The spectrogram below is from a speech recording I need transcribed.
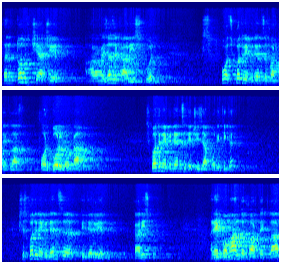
În tot ceea ce analizează ca riscuri, pot scoate în evidență foarte clar orgoliul local, scoate în evidență decizia politică și scoate în evidență criteriul etnic, ca riscuri recomandă foarte clar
